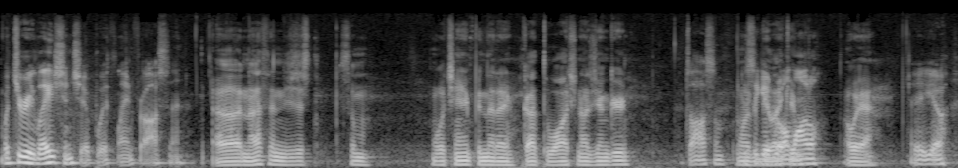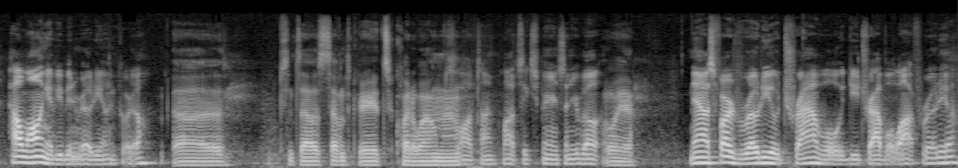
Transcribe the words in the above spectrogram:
What's your relationship with Lane Frost then? Uh, nothing. He's just some world champion that I got to watch when I was younger. That's awesome. He's a good role him. model. Oh yeah. There you go. How long have you been rodeoing, Kordell? Uh, since I was seventh grade, it's quite a while That's a lot of time. Lots of experience on your belt. Oh yeah. Now, as far as rodeo travel, do you travel a lot for rodeo?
